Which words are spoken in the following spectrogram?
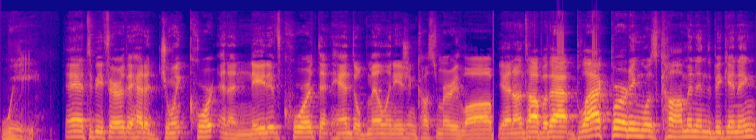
We. And to be fair, they had a joint court and a native court that handled Melanesian customary law. Yeah, and on top of that, blackbirding was common in the beginning.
